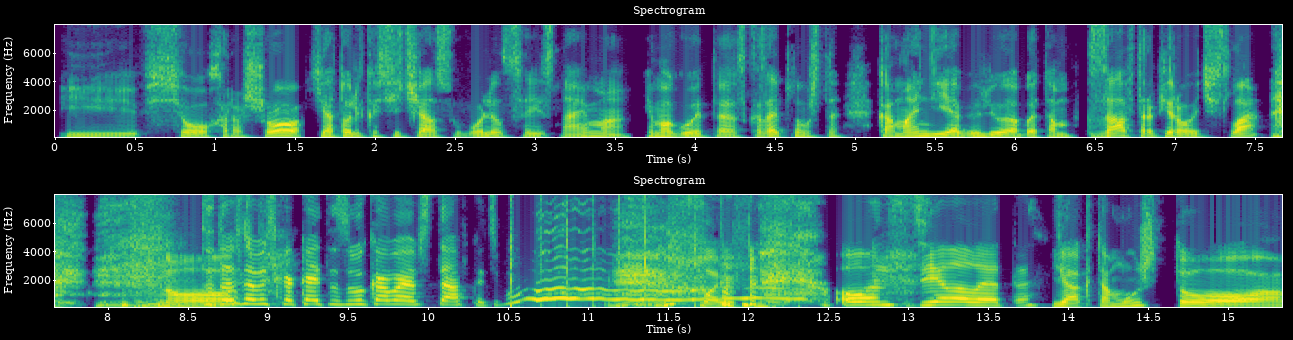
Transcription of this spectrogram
и все хорошо, я только сейчас уволился из найма и могу это сказать, потому что команде я объявлю об этом завтра, первого числа. Но... Тут должна быть какая-то звуковая вставка, типа Он сделал это. Я к тому, что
